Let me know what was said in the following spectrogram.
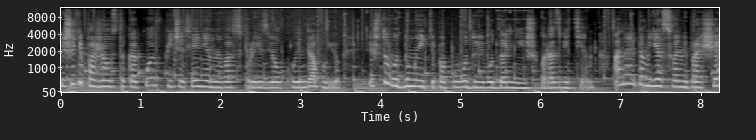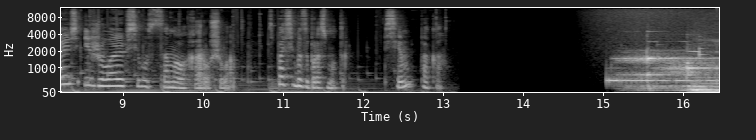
Пишите, пожалуйста, какое впечатление на вас произвел QNW и что вы думаете по поводу его дальнейшего развития. А на этом я с вами прощаюсь и желаю всего самого хорошего. Спасибо за просмотр. Всем пока. thank you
